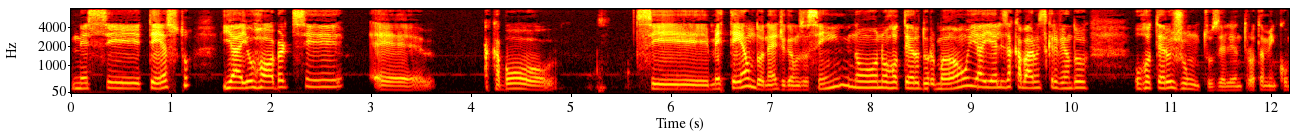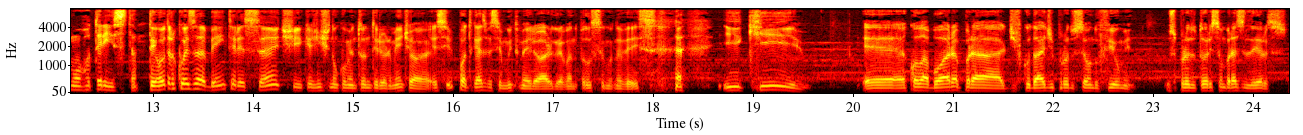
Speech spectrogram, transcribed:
nesse texto. E aí o Robert se. É, acabou se metendo, né, digamos assim, no, no roteiro do irmão, e aí eles acabaram escrevendo o roteiro juntos. Ele entrou também como roteirista. Tem outra coisa bem interessante que a gente não comentou anteriormente, ó. Esse podcast vai ser muito melhor gravando pela segunda vez. e que é, colabora para a dificuldade de produção do filme. Os produtores são brasileiros.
